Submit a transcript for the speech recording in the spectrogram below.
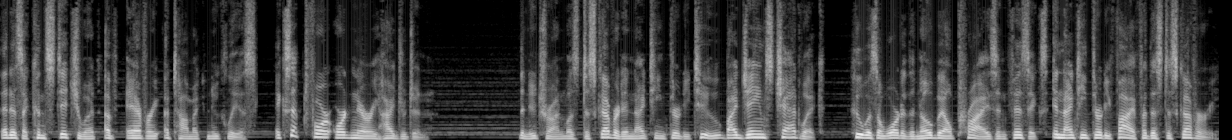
that is a constituent of every atomic nucleus, except for ordinary hydrogen. The neutron was discovered in 1932 by James Chadwick, who was awarded the Nobel Prize in Physics in 1935 for this discovery.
